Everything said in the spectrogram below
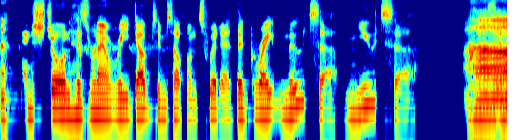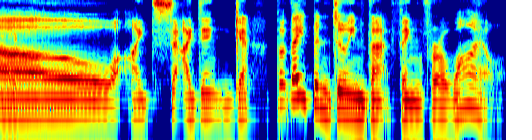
and Sean has now redubbed himself on Twitter the Great Muter, Muter. Oh, I'd say I didn't get, but they've been doing that thing for a while.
